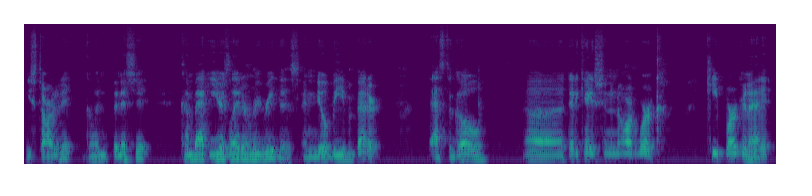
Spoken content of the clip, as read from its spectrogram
you started it, go ahead and finish it. Come back years later and reread this, and you'll be even better. That's the goal. Uh, dedication and hard work. Keep working at it.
